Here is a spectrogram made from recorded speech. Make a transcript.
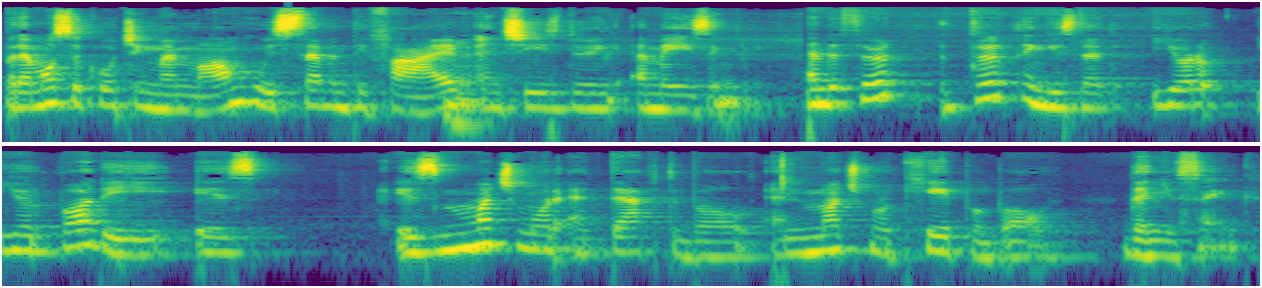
but I'm also coaching my mom who is 75 mm. and she's doing amazingly. And the third third thing is that your your body is is much more adaptable and much more capable than you think.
